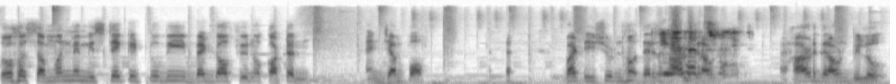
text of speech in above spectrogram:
so someone may mistake it to be bed of you know cotton and jump off but he should know there is yeah, hard ground right. hard ground below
